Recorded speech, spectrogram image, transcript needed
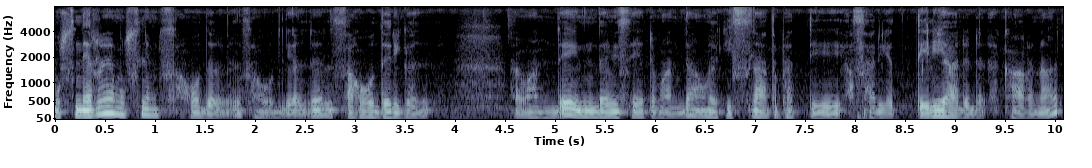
முஸ் நிறைய முஸ்லீம் சகோதரர்கள் சகோதரிகள் சகோதரிகள் வந்து இந்த விஷயத்தை வந்து அவங்களுக்கு இஸ்லாத்தை பற்றி சரியாக தெரியாது காரணம்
